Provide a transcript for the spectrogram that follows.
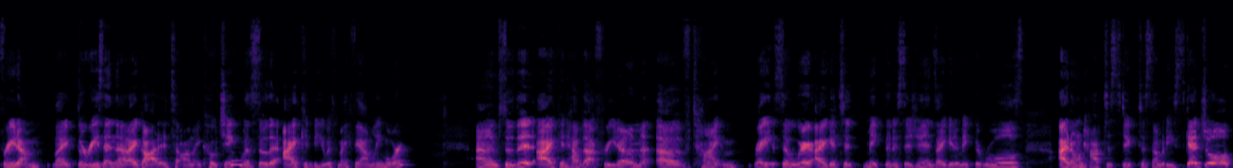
freedom. Like the reason that I got into online coaching was so that I could be with my family more. Um, so that I could have that freedom of time, right? So where I get to make the decisions, I get to make the rules. I don't have to stick to somebody's schedule.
